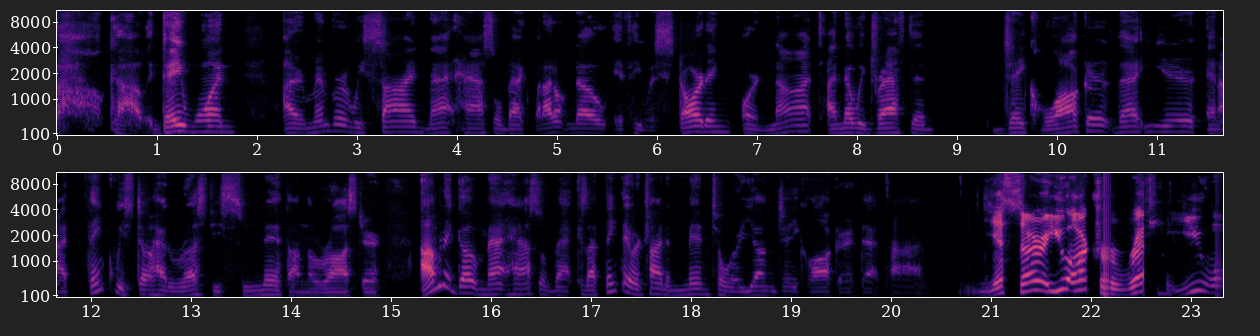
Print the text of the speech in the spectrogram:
Oh god, day one. I remember we signed Matt Hasselbeck, but I don't know if he was starting or not. I know we drafted Jake Locker that year, and I think we still had Rusty Smith on the roster. I'm going to go Matt Hasselbeck because I think they were trying to mentor young Jake Locker at that time. Yes, sir. You are correct. You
